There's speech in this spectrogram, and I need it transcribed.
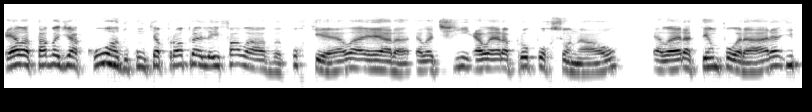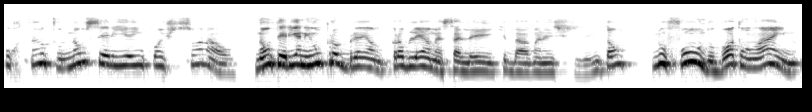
ela estava de acordo com o que a própria lei falava, porque ela era, ela tinha, ela era proporcional, ela era temporária e, portanto, não seria inconstitucional. Não teria nenhum problema, problema essa lei que dava anistia. Então, no fundo, bottom line,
